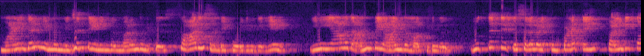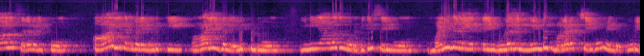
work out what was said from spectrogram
மனிதன் என்னும் நிஜத்தை நீங்கள் மறந்துவிட்டு சாதி சண்டை போடுகிறீர்கள். ஏன்? இனியாவது அன்பை ஆயுதமாக்கிடுங்கள். யுத்தத்திற்கு செலவழிக்கும் பணத்தை கல்விக்காக செலவழிப்போம். ஆயுதங்களை உருக்கி ஆலைகள் எழுப்பிடுவோம். இனியாவது ஒரு விதி செய்வோம். மனித நேயத்தை உலகில் மீண்டும் மலரச் செய்வோம் என்று கூறி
